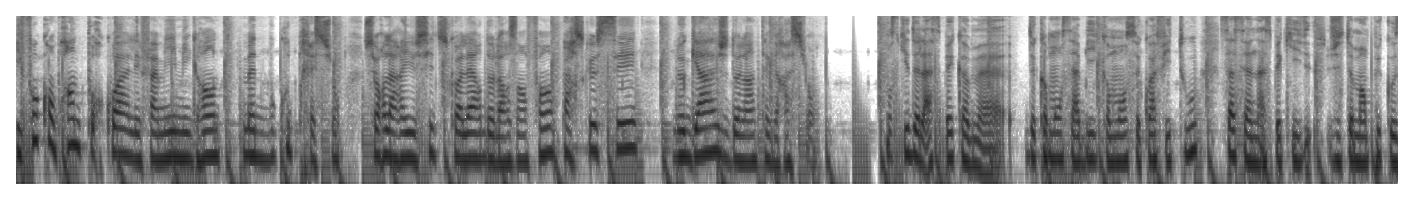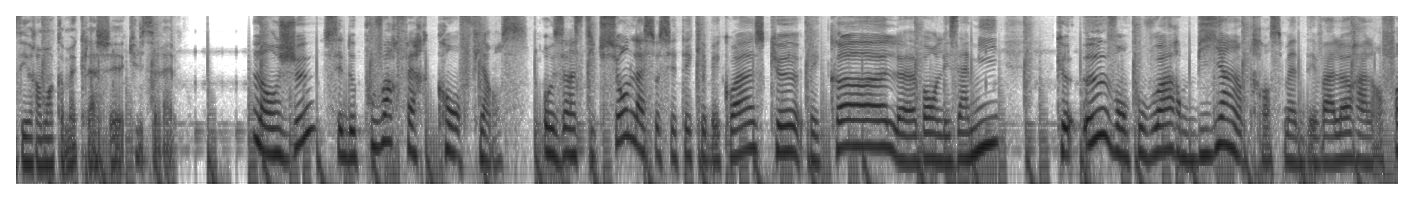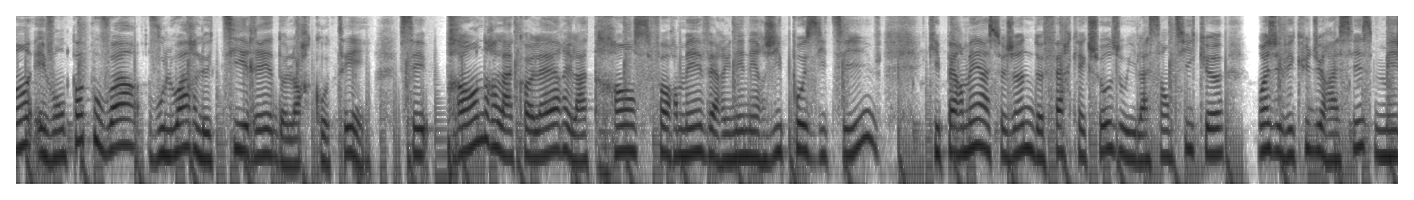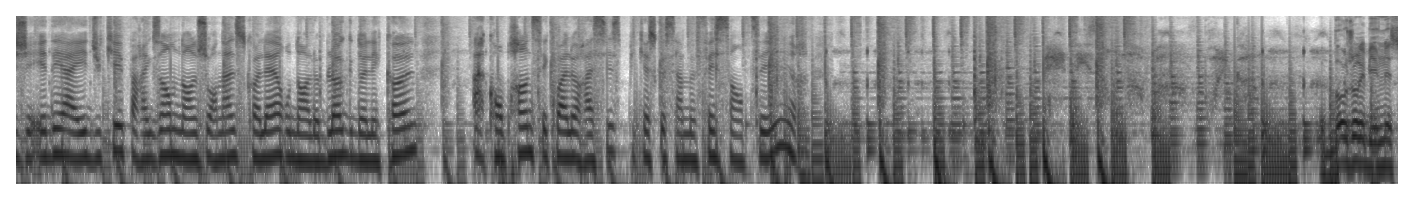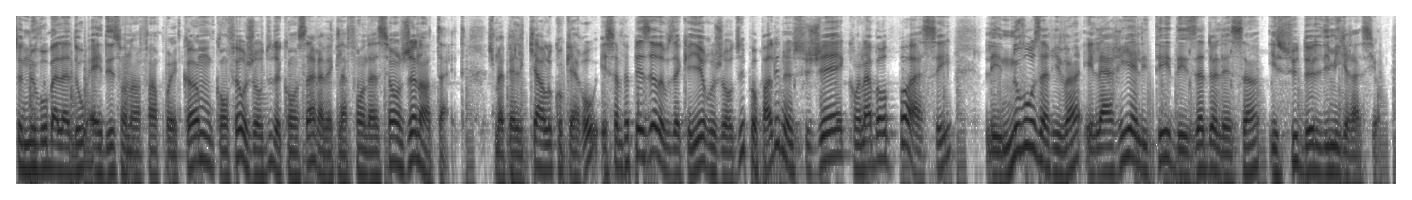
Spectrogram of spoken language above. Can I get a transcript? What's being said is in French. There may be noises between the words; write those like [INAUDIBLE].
Il faut comprendre pourquoi les familles immigrantes mettent beaucoup de pression sur la réussite scolaire de leurs enfants parce que c'est le gage de l'intégration. Pour ce qui est de l'aspect comme euh, de comment on s'habille, comment on se coiffe et tout, ça c'est un aspect qui justement peut causer vraiment comme un clash euh, culturel. L'enjeu, c'est de pouvoir faire confiance aux institutions de la société québécoise que l'école, euh, bon, les amis, que eux vont pouvoir bien transmettre des valeurs à l'enfant et vont pas pouvoir vouloir le tirer de leur côté. C'est prendre la colère et la transformer vers une énergie positive qui permet à ce jeune de faire quelque chose où il a senti que moi j'ai vécu du racisme, mais j'ai aidé à éduquer, par exemple, dans le journal scolaire ou dans le blog de l'école, à comprendre c'est quoi le racisme puis qu'est-ce que ça me fait sentir. Bonjour et bienvenue à ce nouveau balado aidersonenfant.com qu'on fait aujourd'hui de concert avec la Fondation Jeune en tête. Je m'appelle Carlo Coccaro et ça me fait plaisir de vous accueillir aujourd'hui pour parler d'un sujet qu'on n'aborde pas assez, les nouveaux arrivants et la réalité des adolescents issus de l'immigration.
